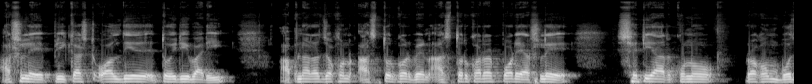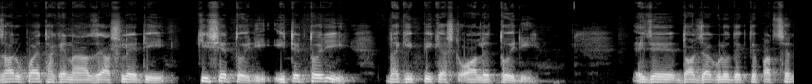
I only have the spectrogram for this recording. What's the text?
আসলে প্রিকাস্ট ওয়াল দিয়ে তৈরি বাড়ি, আপনারা যখন আস্তর করবেন, আস্তর করার পরে আসলে সেটি আর কোনো রকম বোঝার উপায় থাকে না যে আসলে এটি কিসের তৈরি? ইটের তৈরি নাকি প্রিকাস্ট ওয়ালের তৈরি? এই যে দরজাগুলো দেখতে পাচ্ছেন,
